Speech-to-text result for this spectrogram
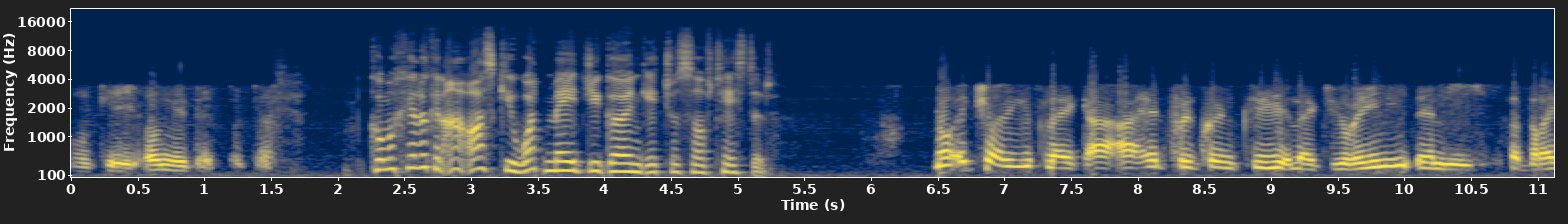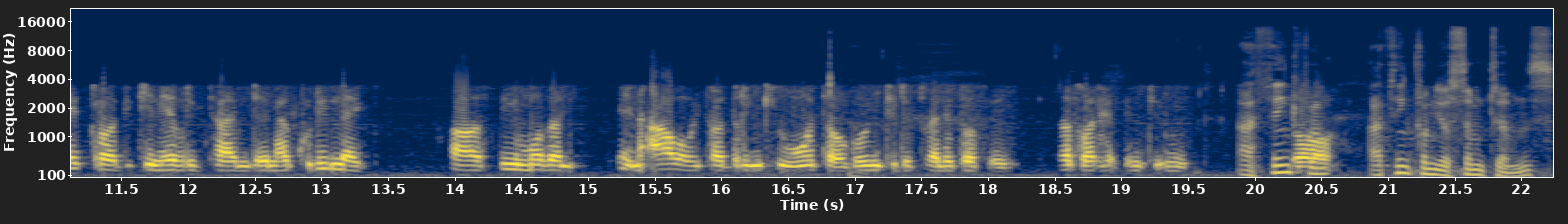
Okay, only that, doctor. Kamogelo, can I ask you what made you go and get yourself tested? No, actually, it's like I, I had frequently like urine and a dry throat and every time. Then I couldn't like uh, stay more than an hour without drinking water or going to the toilet. Or so. That's what happened to me. I think Oh. from I think from your symptoms,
